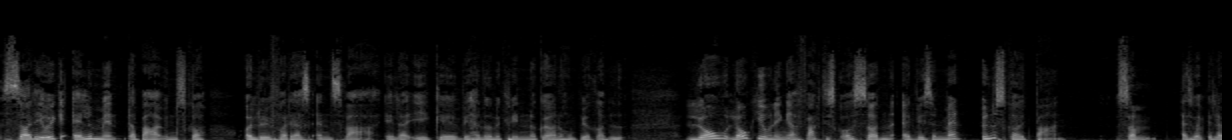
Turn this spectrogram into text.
så er det jo ikke alle mænd, der bare ønsker at løbe fra deres ansvar, eller ikke øh, vil have noget med kvinden at gøre, når hun bliver gravid. Lov, lovgivningen er faktisk også sådan, at hvis en mand ønsker et barn, som, altså, eller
